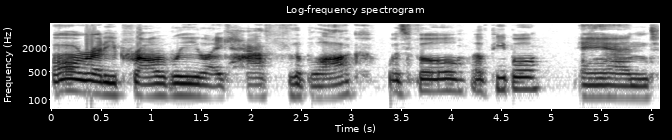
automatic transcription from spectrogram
already probably like half the block was full of people, and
